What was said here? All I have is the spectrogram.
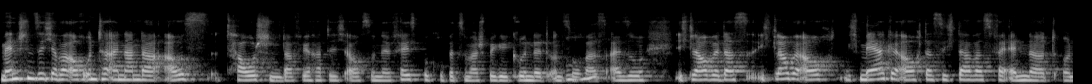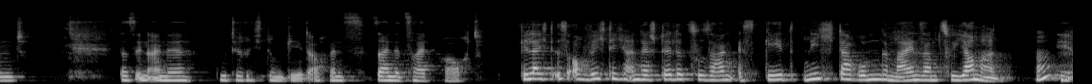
Menschen sich aber auch untereinander austauschen. Dafür hatte ich auch so eine Facebook-Gruppe zum Beispiel gegründet und mhm. sowas. Also ich glaube, dass ich glaube auch, ich merke auch, dass sich da was verändert und das in eine gute Richtung geht, auch wenn es seine Zeit braucht. Vielleicht ist auch wichtig an der Stelle zu sagen, es geht nicht darum, gemeinsam zu jammern. Ne? Ja.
